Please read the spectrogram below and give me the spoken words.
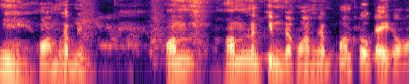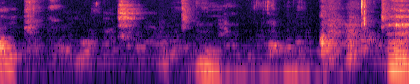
นี่หอมครับหนี่งหอม หอมน้ำจิ้มกับหอมครับ หอมตัวไก่กับหอม อืมอืม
